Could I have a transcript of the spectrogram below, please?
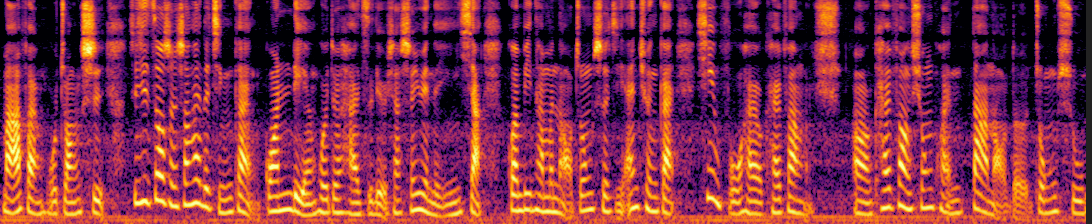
麻烦或装饰。这些造成伤害的情感关联会对孩子留下深远的影响，关闭他们脑中设计安全感、幸福还有开放，嗯，开放胸怀大脑的中枢，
